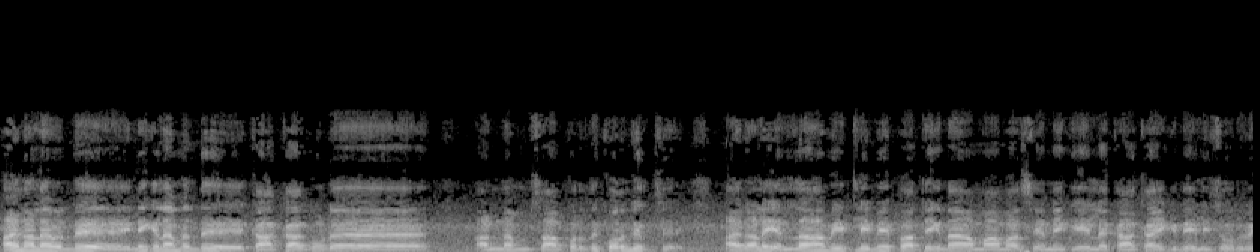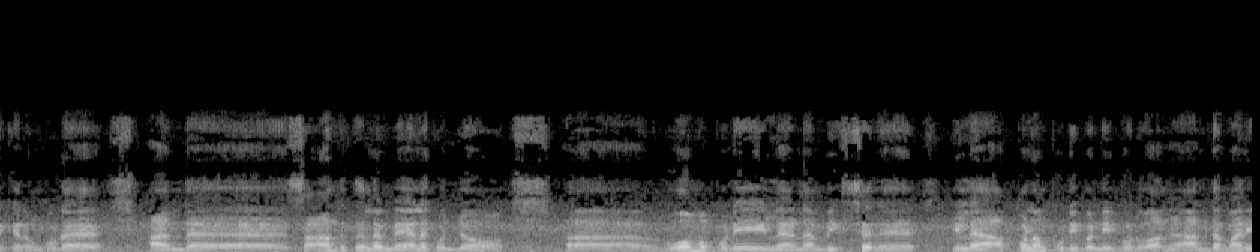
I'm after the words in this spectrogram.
அதனால வந்து இன்னைக்கெல்லாம் வந்து காக்கா கூட அன்னம் சாப்பிட்றது குறைஞ்சிருச்சு. அதனால எல்லா வீட்லேயுமே பார்த்தீங்கன்னா அமாவாசை அன்னைக்கு இல்லை காக்காய்க்கு டெய்லி சோறு வைக்கிறவங்க கூட அந்த சாதத்தில் மேலே கொஞ்சம் ஓமப்பொடி இல்லைன்னா மிக்சரு இல்லை அப்பளம் பொடி பண்ணி போடுவாங்க. அந்த மாதிரி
